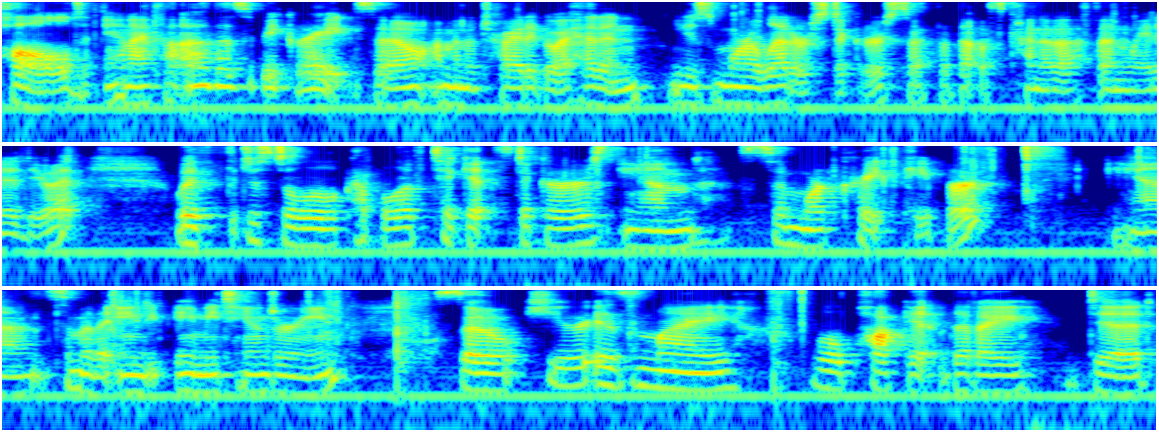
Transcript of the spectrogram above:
hauled and I thought, oh, this would be great. So I'm going to try to go ahead and use more letter stickers. So I thought that was kind of a fun way to do it with just a little couple of ticket stickers and some more crepe paper and some of the Amy Tangerine. So here is my little pocket that I did.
